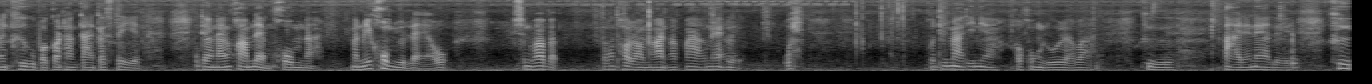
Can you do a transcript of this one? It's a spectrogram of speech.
มันคืออุปกรณ์ทางการเกษตร ดังนั้นความแหลมคมนะมันไม่คมอยู่แล้ว ฉันว่าแบบ ต้องทรมานมากๆแน่เลยโอ้ยคนที่มาที่เนี่ยเขาคงรู้แล้วว่า คือตายแน่ๆเลย คือ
